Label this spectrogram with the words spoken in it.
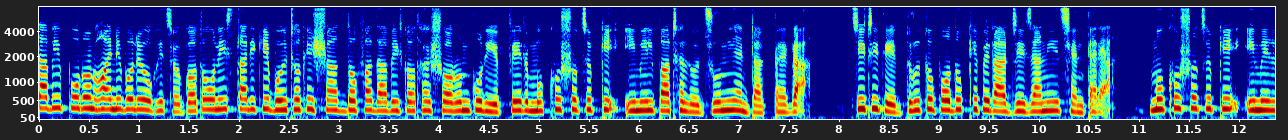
দাবি পূরণ হয়নি বলে অভিযোগ। গত উনিশ তারিখে বৈঠকে সাত দফা দাবির কথা স্মরণ করিয়ে ফের মুখ্য সচিবকে ইমেল পাঠালো জুনিয়র ডাক্তাররা। চিঠিতে দ্রুত পদক্ষেপের আর্জি জানিয়েছেন তারা। মুখ্য সচিবকে ইমেল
